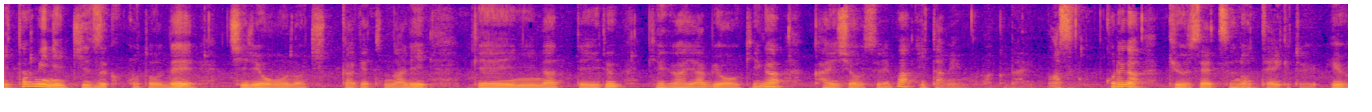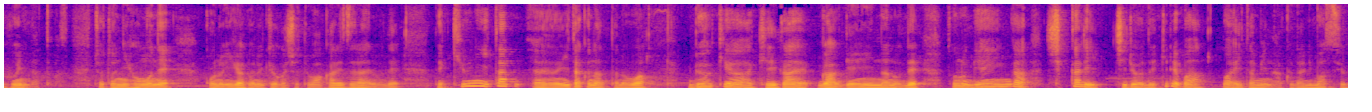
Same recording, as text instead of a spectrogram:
痛みに気づくことで治療のきっかけとなり原因になっている怪我や病気が解消すれば痛みもなくなります。これが急性痛の定義というふうになってます。ちょっと日本語ねこの医学の教科書って分かりづらいのでで急に痛,、えー、痛くなったのは病気や怪我が原因なのでその原因がしっかり治療できれば、まあ、痛みなくなりますよ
